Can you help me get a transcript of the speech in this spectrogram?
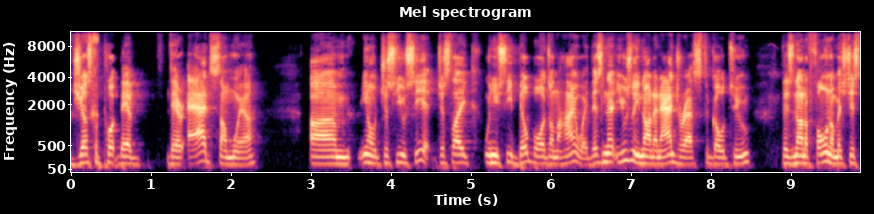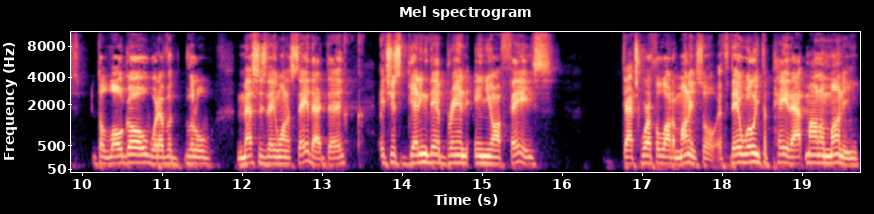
just to put their their ad somewhere. Um, you know, just you see it. Just like when you see billboards on the highway, there's not, usually not an address to go to. There's not a phone number. It's just the logo, whatever little message they want to say that day. It's just getting their brand in your face that's worth a lot of money. So if they're willing to pay that amount of money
